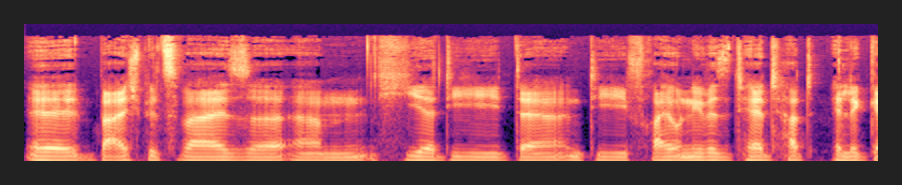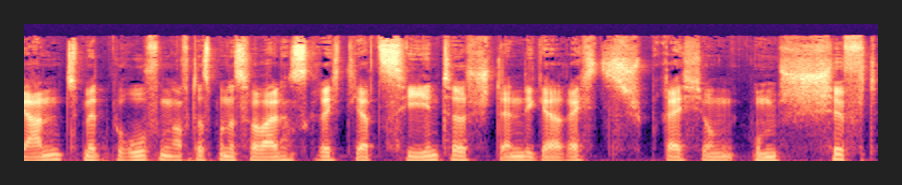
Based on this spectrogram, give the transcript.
äh, beispielsweise ähm, hier die, der, die Freie Universität hat elegant mit Berufung auf das Bundesverwaltungsgericht Jahrzehnte ständiger Rechtsprechung umschifft,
